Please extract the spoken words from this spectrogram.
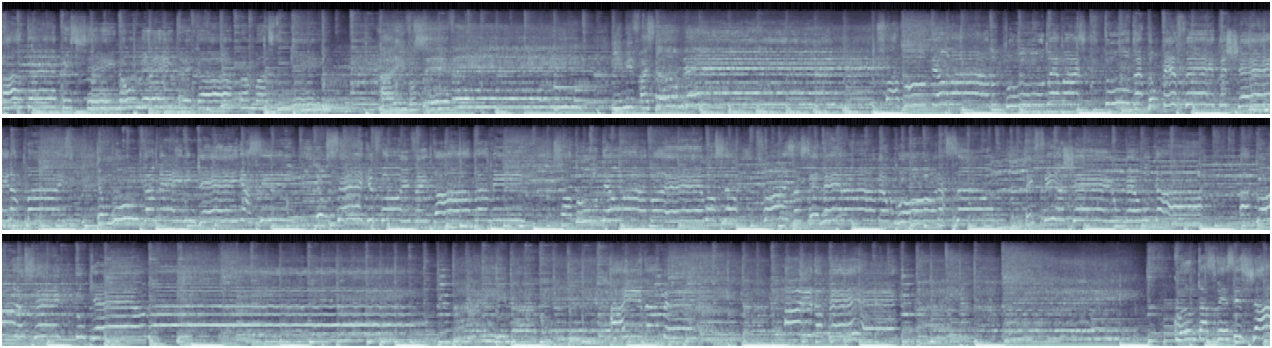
Até pensei não me entregar pra mais ninguém. Aí você vem e me faz tão vezes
